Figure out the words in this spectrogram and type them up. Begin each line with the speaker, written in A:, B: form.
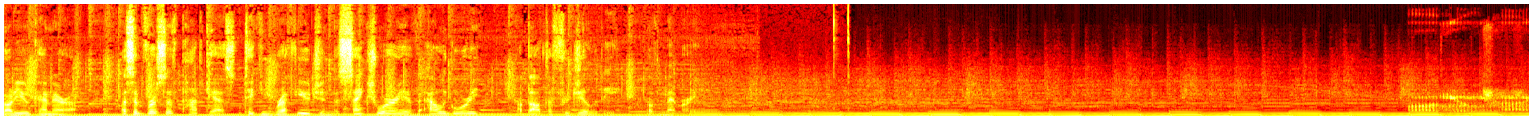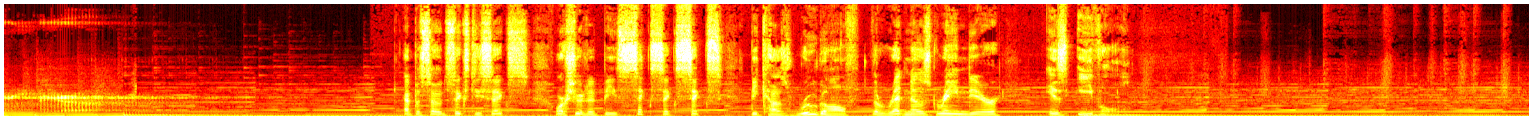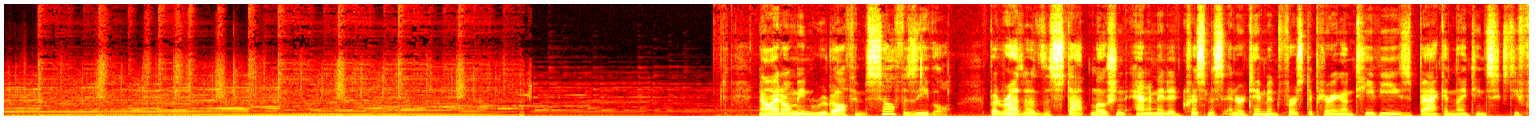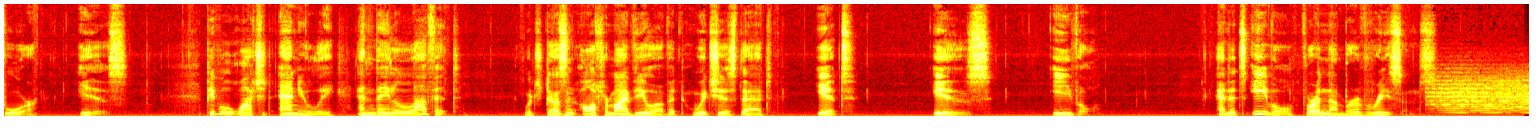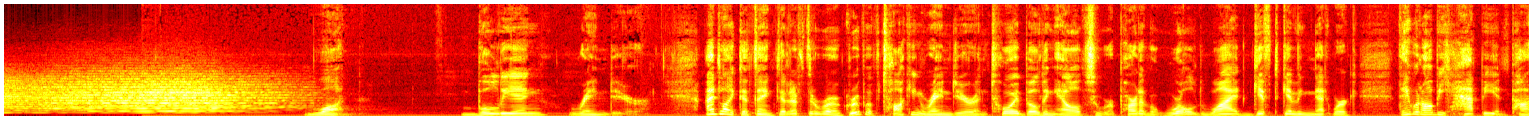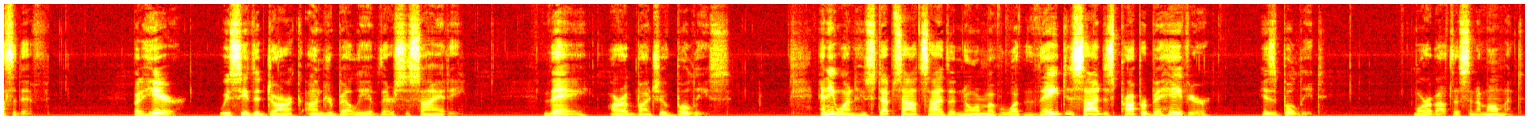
A: Audio Chimera, a subversive podcast taking refuge in the sanctuary of allegory about the fragility of memory. Episode 66, or should it be 666 because Rudolph the red nosed reindeer is evil? Now, I don't mean Rudolph himself is evil, but rather the stop motion animated Christmas entertainment first appearing on TVs back in 1964 is. People watch it annually and they love it, which doesn't alter my view of it, which is that it is evil. And it's evil for a number of reasons. 1. Bullying reindeer. I'd like to think that if there were a group of talking reindeer and toy building elves who were part of a worldwide gift giving network, they would all be happy and positive. But here we see the dark underbelly of their society. They are a bunch of bullies. Anyone who steps outside the norm of what they decide is proper behavior is bullied. More about this in a moment.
